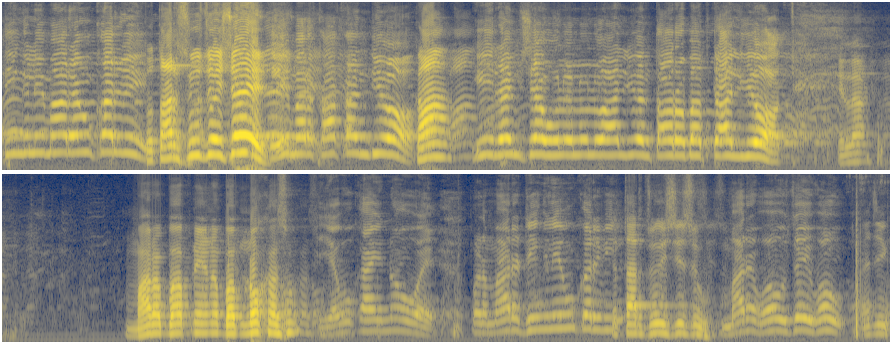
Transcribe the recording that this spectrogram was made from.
ઢીંગલી મારે હું કરવી? તો તાર શું જોઈશે? એ મારા કાકાને દિયો. કા? ઈ રમશે ઓલો લોલો આલ્યો ને તારો બાપ ટાલ્યો. એલા, મારો બાપ ને એનો બાપ નોખા શું એવું કાઈ ન હોય. પણ મારે ઢીંગલી હું કરવી? તાર જોઈશે શું? મારે વહુ જોઈ વહુ. હજી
